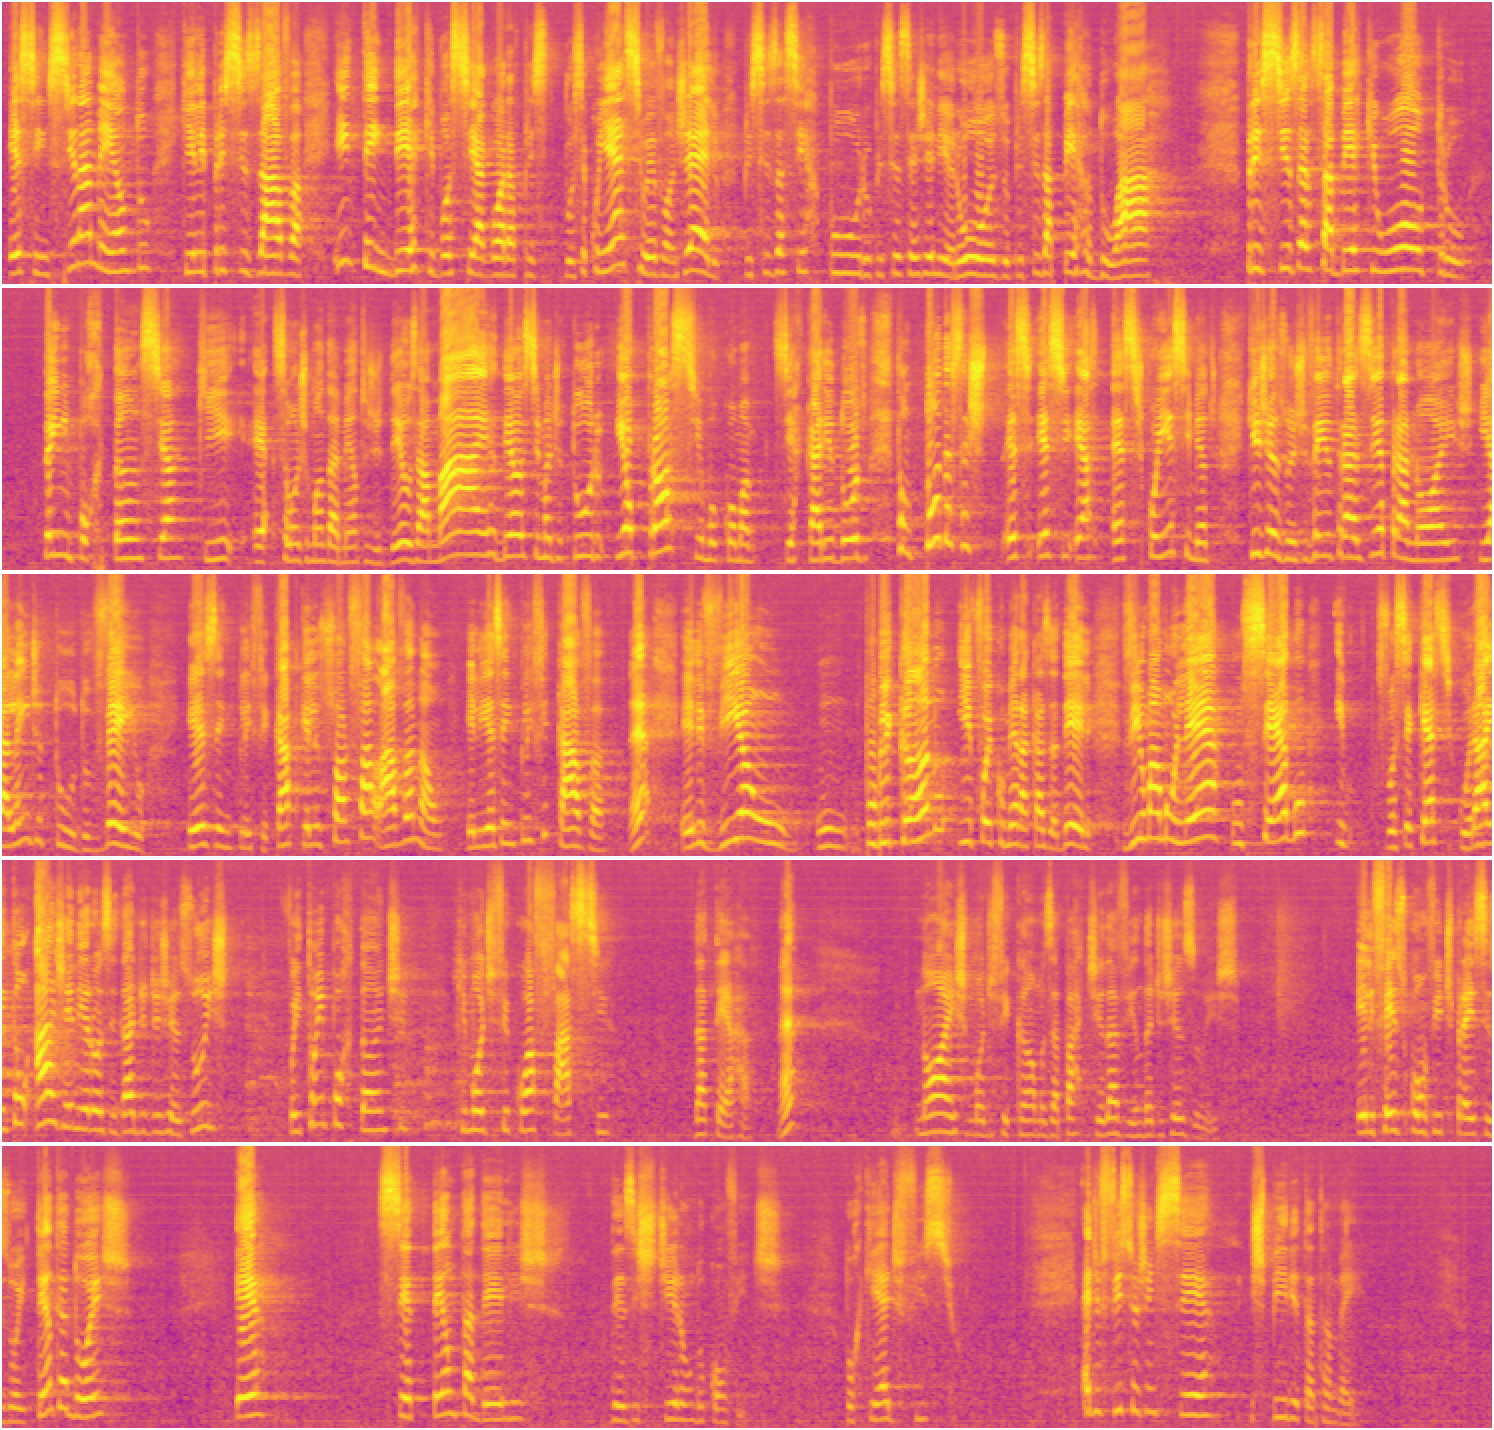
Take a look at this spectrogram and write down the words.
esse ensinamento que ele precisava entender que você agora você conhece o evangelho, precisa ser puro, precisa ser generoso, precisa perdoar, precisa saber que o outro tem importância, que é, são os mandamentos de Deus, amar Deus acima de tudo e ao próximo como ser caridoso. Então, todos esses, esse, esse, esses conhecimentos que Jesus veio trazer para nós e, além de tudo, veio exemplificar, porque ele só falava, não, ele exemplificava. Né? Ele via um, um publicano e foi comer na casa dele, via uma mulher, um cego, e você quer se curar, então a generosidade de Jesus foi tão importante que modificou a face da terra, né? Nós modificamos a partir da vinda de Jesus. Ele fez o convite para esses 82 e 70 deles desistiram do convite, porque é difícil. É difícil a gente ser espírita também.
